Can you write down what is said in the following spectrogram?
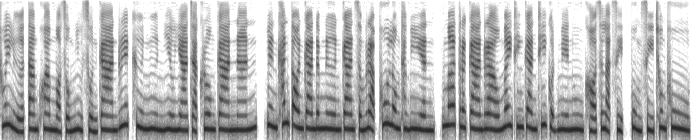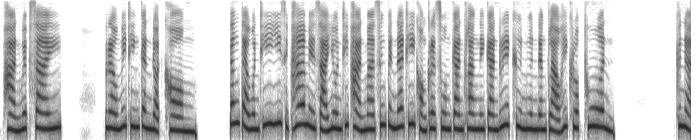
ช่วยเหลือตามความเหมาะสมอยู่ส่วนการเรียกคืนเงินเยียวยาจากโครงการนั้น เป็นขั้นตอนการดำเนินการสำหรับผู้ลงทะเบียน มาตรการเราไม่ทิ้งกันที่กดเมนูขอสละสิทธิ์ปุ่มสีชมพู ผ่านเว็บไซต์ เราไม่ทิ้งกัน .com ตั้งแต่วันที่ 25 เมษายนที่ผ่านมาซึ่งเป็นหน้าที่ของกระทรวงการคลังในการเรียกคืนเงินดังกล่าวให้ครบถ้วน ขณะ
